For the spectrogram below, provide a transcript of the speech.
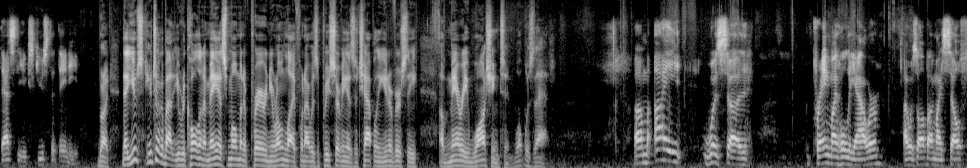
that's the excuse that they need. Right. Now, you, you talk about it, you recall an Emmaus moment of prayer in your own life when I was a priest serving as a chaplain at the University of Mary, Washington. What was that? Um, I was uh, praying my holy hour. I was all by myself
